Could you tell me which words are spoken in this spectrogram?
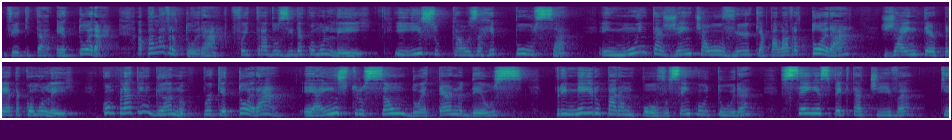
ver que tá, é Torá. A palavra Torá foi traduzida como lei, e isso causa repulsa em muita gente ao ouvir que a palavra Torá já interpreta como lei. Completo engano, porque Torá é a instrução do eterno Deus, primeiro para um povo sem cultura, sem expectativa, que,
